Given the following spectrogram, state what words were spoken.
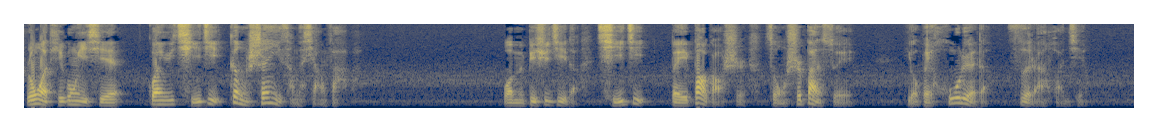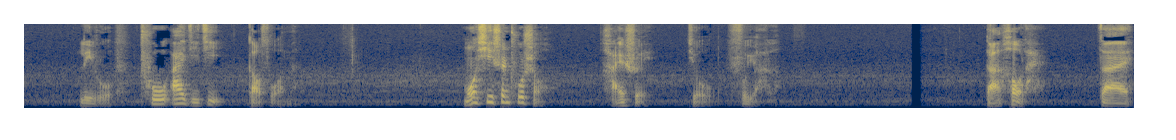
容我提供一些关于奇迹更深一层的想法吧。我们必须记得，奇迹被报告时总是伴随有被忽略的自然环境。例如，《出埃及记》告诉我们，摩西伸出手，海水就复原了。但后来。”在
